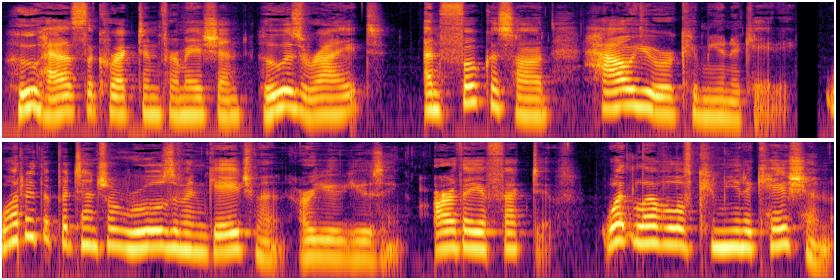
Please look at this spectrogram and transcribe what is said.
who has the correct information, who is right, and focus on how you are communicating. What are the potential rules of engagement are you using? Are they effective? What level of communication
